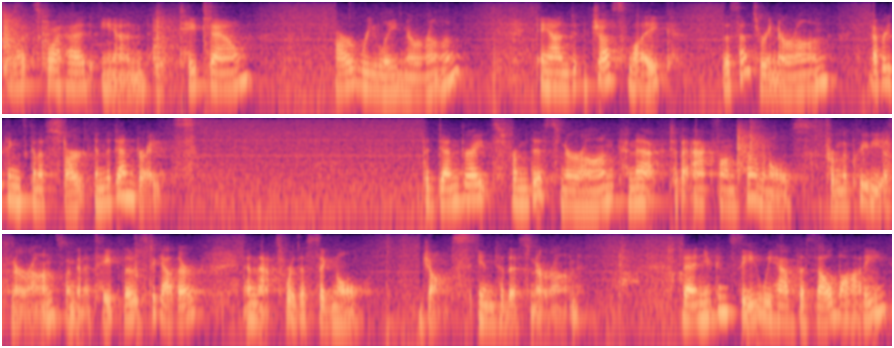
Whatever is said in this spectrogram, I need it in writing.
Let's go ahead and tape down our relay neuron. And just like the sensory neuron, everything's gonna start in the dendrites. The dendrites from this neuron connect to the axon terminals from the previous neuron, so I'm going to tape those together, and that's where the signal jumps into this neuron. Then you can see we have the cell body,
